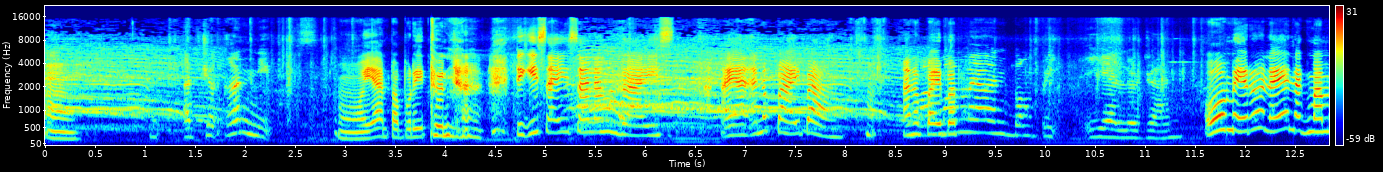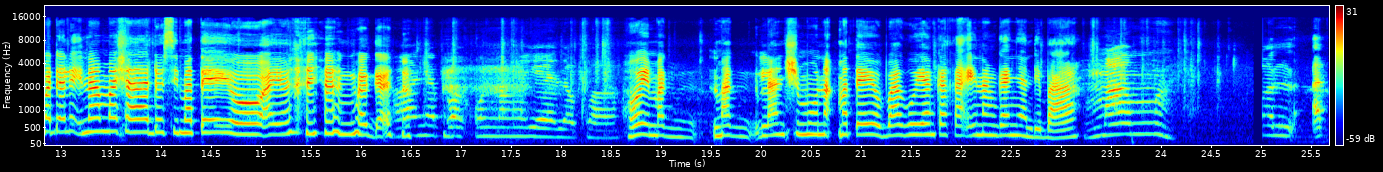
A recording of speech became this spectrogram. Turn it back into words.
oh. at saka nips. Oh, yan, paborito niya. Tig-isa-isa lang, guys. Ayan, ano pa iba? Ano pa iba? Mama, meron bang pi- yellow dyan? Oh, meron. Ayan, nagmamadali na masyado si Mateo. Ayaw na niyang mag ano. Hanap ako ng yellow pa. Hoy, mag, mag-lunch muna, Mateo, bago yan kakain ng ganyan, di ba? All at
